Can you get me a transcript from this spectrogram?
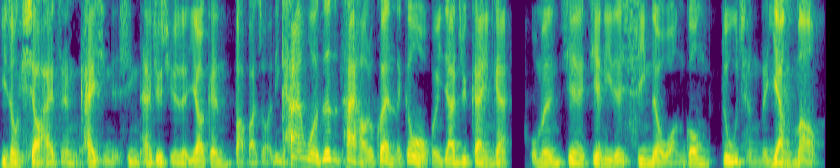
一种小孩子很开心的心态，就觉得要跟爸爸说：“你看，我真的太好了，快点跟我回家去看一看，我们现在建立了新的王宫都城的样貌。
